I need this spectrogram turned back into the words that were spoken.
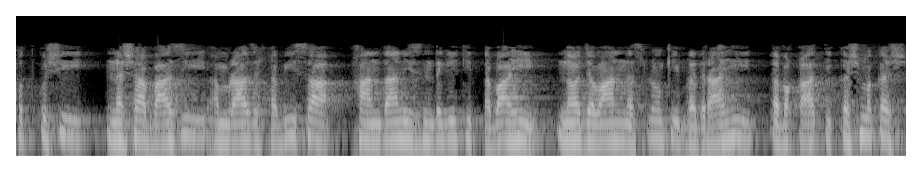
خودکشی نشہ بازی امراض خبیصہ خاندانی زندگی کی تباہی، نوجوان نسلوں کی بدراہی، طبقاتی کشمکش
